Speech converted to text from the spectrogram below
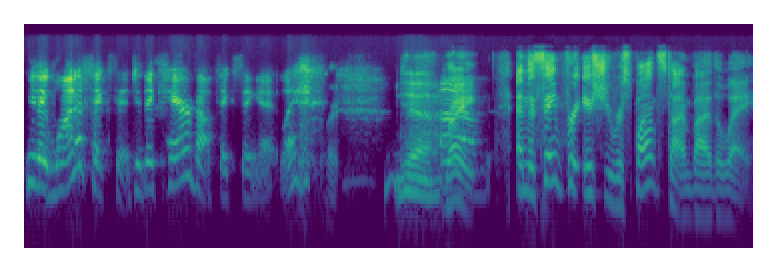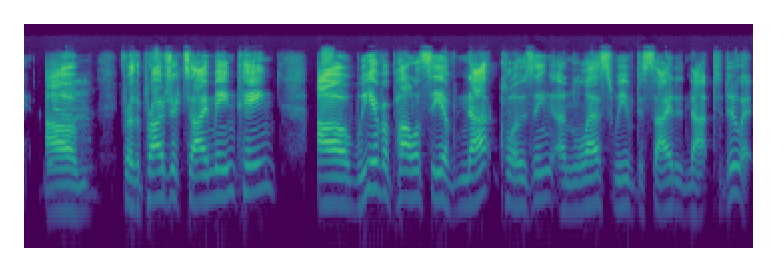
Do they want to fix it? Do they care about fixing it? Like, Yeah, Right. um, And the same for issue response time, by the way. yeah. Um, for the projects I maintain, uh, we have a policy of not closing unless we've decided not to do it.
